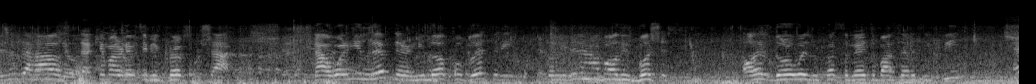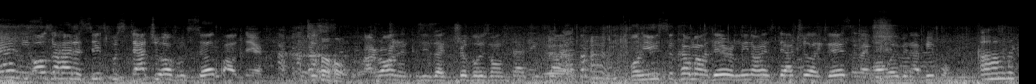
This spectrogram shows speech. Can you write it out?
This is the house that came out on MTV Cribs for Shaq. Now, when he lived there, he loved publicity, so he didn't have all these bushes. All his doorways were custom made to about 17 feet, and he also had a six foot statue of himself out there, which is oh. ironic because he's like triple his own statue size. Well, he used to come out there and lean on his statue like this and like while waving at people. Oh, that's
